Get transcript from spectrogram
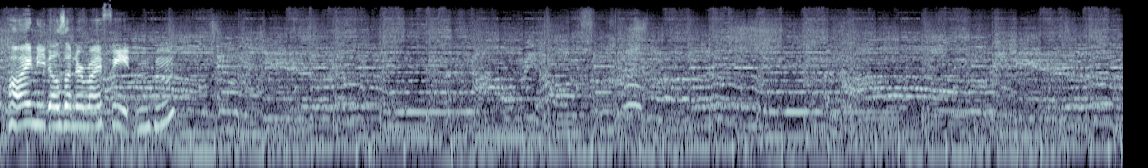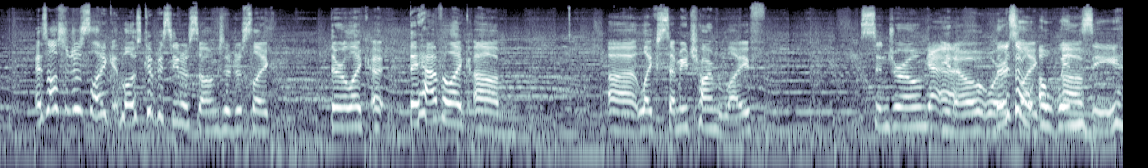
Pine needles under my feet. hmm It's also just like Los Campesinos songs are just like they're like uh they have like um uh like semi charmed life syndrome. Yeah. you know, where there's it's a, like a um, whimsy.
